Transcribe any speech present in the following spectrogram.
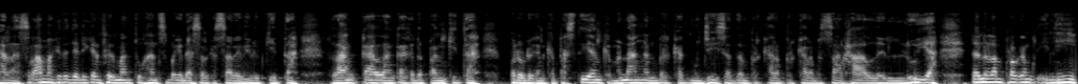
Karena selama kita jadikan firman Tuhan sebagai dasar kesarian hidup kita, langkah-langkah langkah ke depan kita penuh dengan kepastian, kemenangan, berkat mujizat dan perkara-perkara besar. Haleluya. Dan dalam program ini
